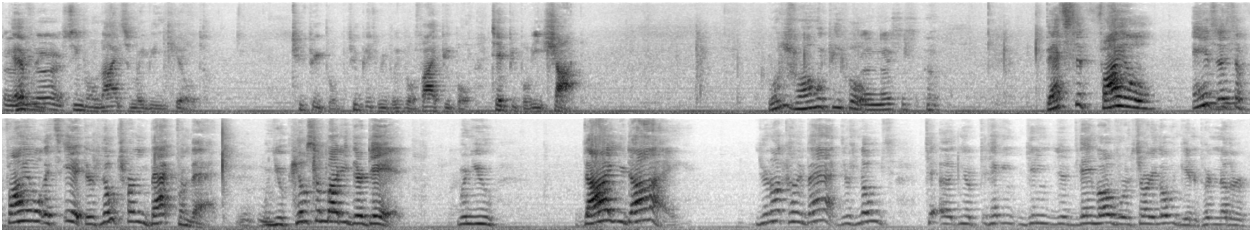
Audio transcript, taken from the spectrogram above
Every Every night. single night, somebody being killed. Two people, two people, three people, five people, ten people being shot. What is wrong with people? And this is, That's the final answer. That's the final. It's it. There's no turning back from that. When you kill somebody, they're dead. When you die, you die. You're not coming back. There's no, t- uh, you know, taking getting your game over and starting over again and put another,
